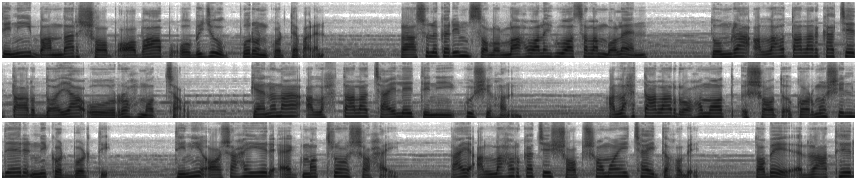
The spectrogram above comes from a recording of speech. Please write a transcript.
তিনি বান্দার সব অভাব অভিযোগ পূরণ করতে পারেন। রাসুল করিম সাল্লাহ আলহুয়াসাল্লাম বলেন, তোমরা আল্লাহ তালার কাছে তার দয়া ও রহমত চাও, কেননা আল্লাহ তালা চাইলে তিনি খুশি হন। আল্লাহ তালার রহমত সৎ কর্মশীলদের নিকটবর্তী, তিনি অসহায়ের একমাত্র সহায়, তাই আল্লাহর কাছে সব সময় চাইতে হবে। তবে রাতের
